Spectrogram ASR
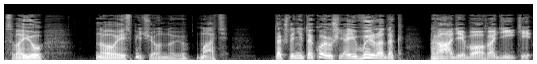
Свою новоиспеченную мать. Так что не такой уж я и выродок. Ради бога, Дики!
